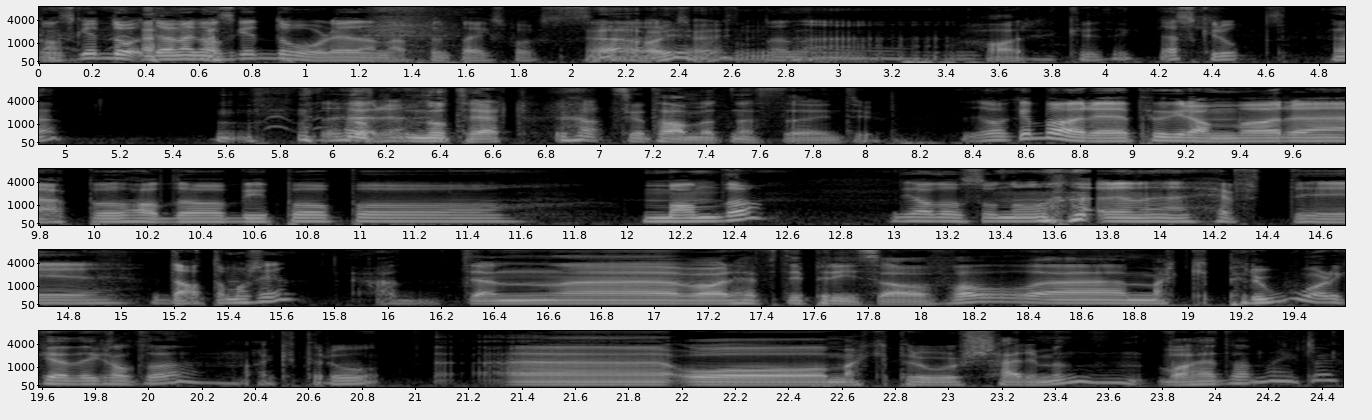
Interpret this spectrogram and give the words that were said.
ganske den er ganske dårlig, den appen på Xbox. Ja, oi, oi. Den er, Hard kritikk. det er skrot. Ja. Det. Notert. Ja. Skal ta med et neste intervju. Det var ikke bare programvare Apple hadde å by på på mandag. De hadde også noe, en heftig datamaskin. Ja, den eh, var heftig prisa, i hvert fall. Eh, Mac Pro, var det ikke det de kalte det? Mac Pro. Eh, og Mac Pro-skjermen, hva het den egentlig?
